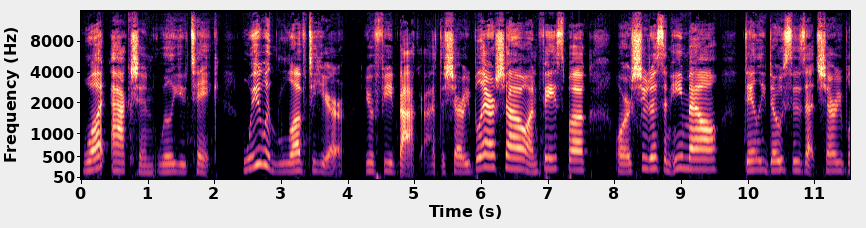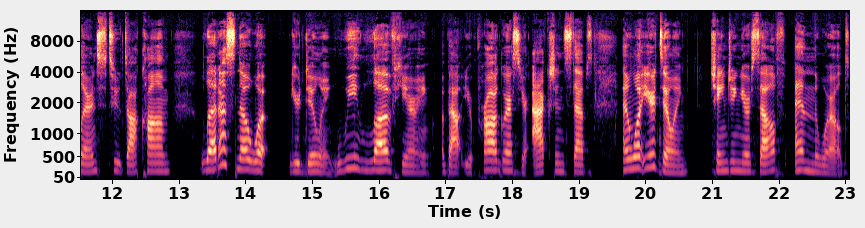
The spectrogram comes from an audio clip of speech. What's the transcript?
What action will you take? We would love to hear your feedback at the Sherry Blair Show on Facebook or shoot us an email, daily doses at sherryblairinstitute.com. Let us know what you're doing. We love hearing about your progress, your action steps, and what you're doing, changing yourself and the world.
